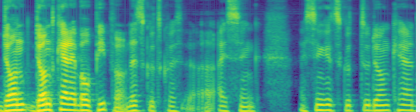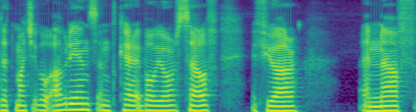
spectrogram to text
don't don't care about people. That's good. Uh, I think. I think it's good to don't care that much about audience and care about yourself. If you are enough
